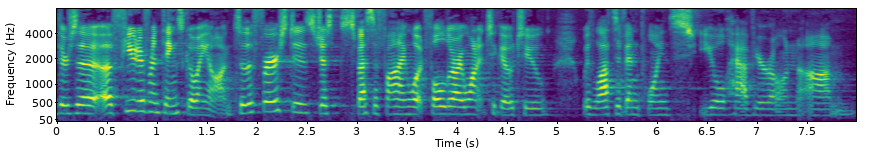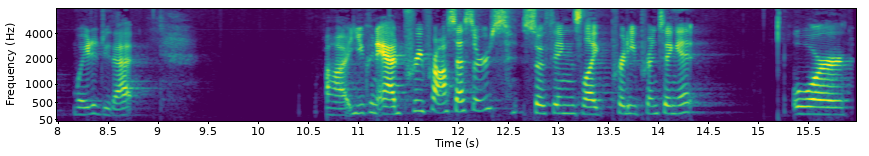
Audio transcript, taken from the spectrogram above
there's a, a, few different things going on. So the first is just specifying what folder I want it to go to. With lots of endpoints, you'll have your own um, way to do that. Uh, you can add preprocessors, so things like pretty printing it, or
